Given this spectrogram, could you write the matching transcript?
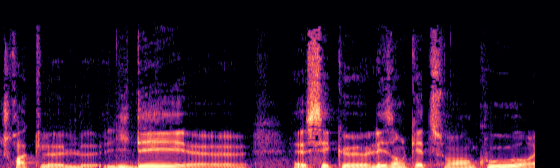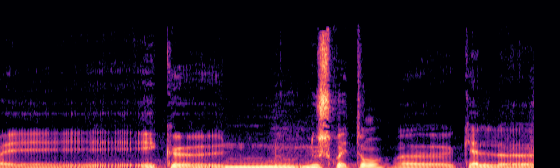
je crois que l'idée, euh, c'est que les enquêtes sont en cours et, que nous, souhaitons euh, qu'elles euh,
